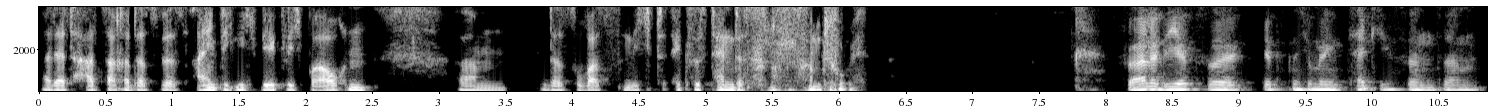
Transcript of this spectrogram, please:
äh, der Tatsache, dass wir es eigentlich nicht wirklich brauchen. Ähm, dass sowas nicht existent ist in unserem Tool. Für alle, die jetzt, äh, jetzt nicht unbedingt Techies sind, ähm,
